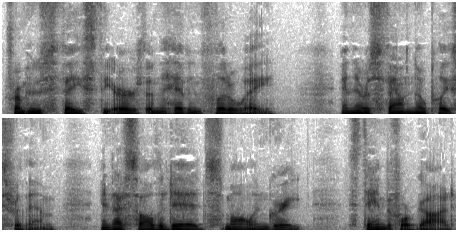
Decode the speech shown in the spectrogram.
from whose face the earth and the heaven fled away, and there was found no place for them. And I saw the dead, small and great, stand before God,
